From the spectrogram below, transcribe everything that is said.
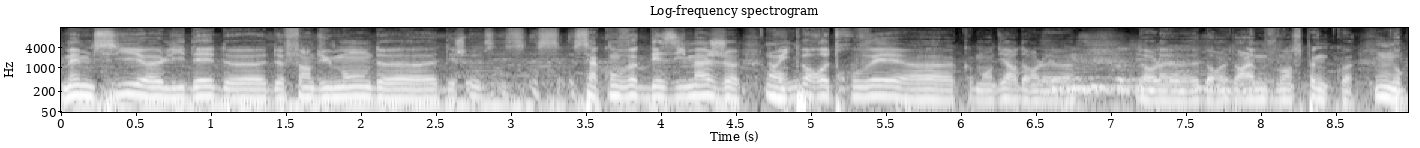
même si euh, l'idée de, de fin du monde, euh, des ça convoque des images Oui. qu'on peut retrouver, comment dire, dans, le, dans, le, dans, le- dans la mouvance punk. Quoi. Hmm. Donc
